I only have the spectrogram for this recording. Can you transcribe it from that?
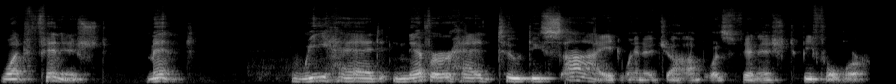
what finished meant. We had never had to decide when a job was finished before.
